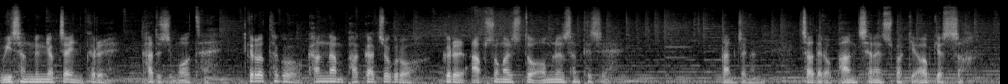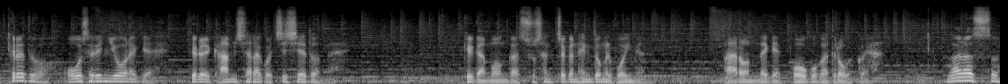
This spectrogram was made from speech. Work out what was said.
위상 능력자인 그를 가두지 못해. 그렇다고 강남 바깥쪽으로 그를 압송할 수도 없는 상태지. 당장은 저대로 방치하는 수밖에 없겠어. 그래도 오세린 요원에게 그를 감시하라고 지시해뒀네. 그가 뭔가 수상쩍은 행동을 보이면 바로 내게 보고가 들어올 거야. 알았어.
